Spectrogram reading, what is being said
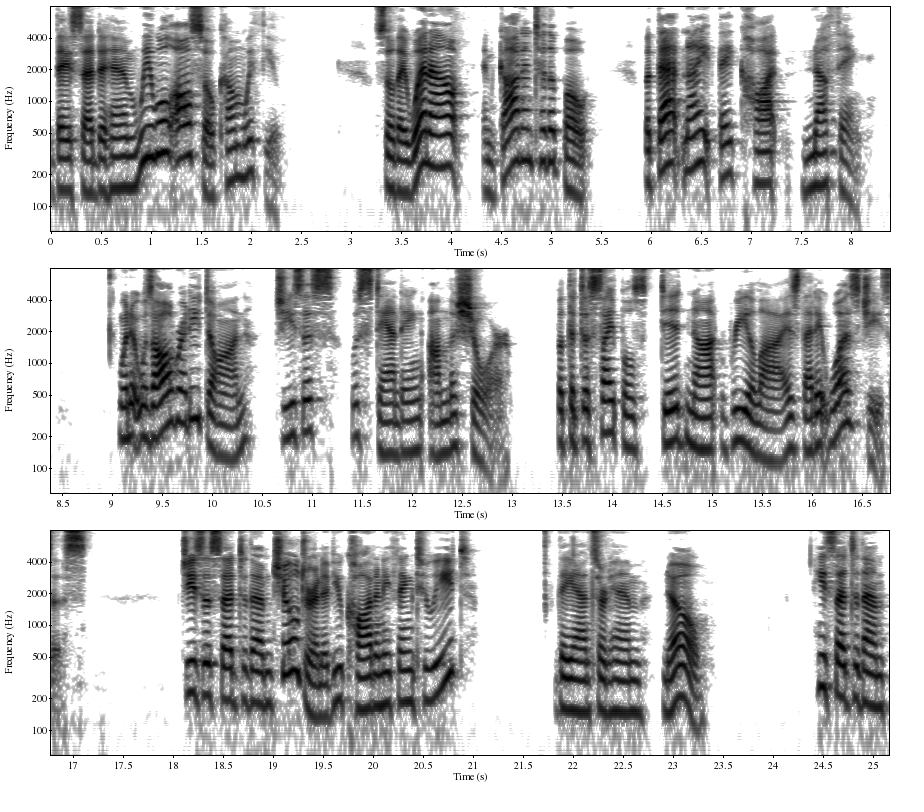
They said to him, We will also come with you. So they went out and got into the boat, but that night they caught nothing. When it was already dawn, Jesus was standing on the shore. But the disciples did not realize that it was Jesus. Jesus said to them, Children, have you caught anything to eat? They answered him, No. He said to them,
